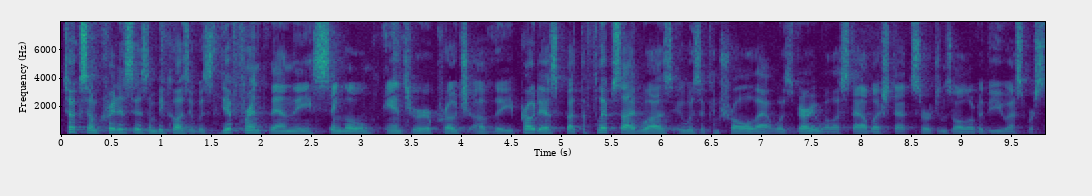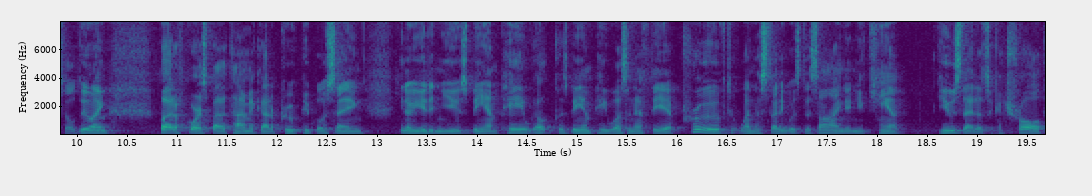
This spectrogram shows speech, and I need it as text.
took some criticism because it was different than the single anterior approach of the ProDisc, but the flip side was it was a control that was very well established that surgeons all over the US were still doing. But of course, by the time it got approved, people were saying, you know, you didn't use BMP. Well, because BMP wasn't FDA approved when the study was designed, and you can't use that as a control.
